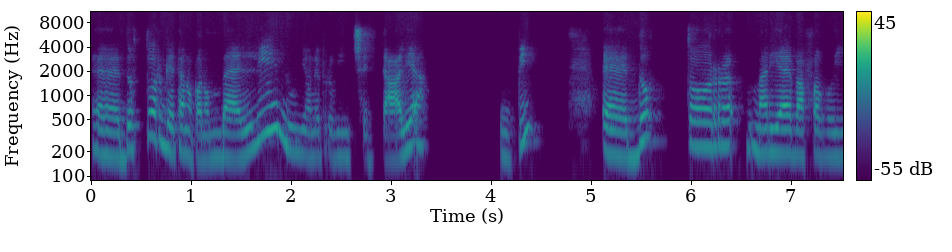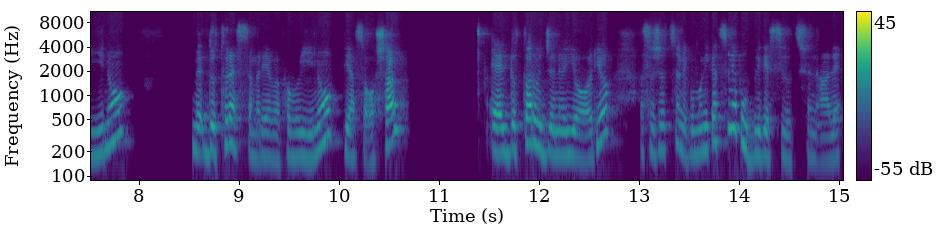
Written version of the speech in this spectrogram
eh, dottor Gaetano Panombelli, l'Unione Provincia Italia, UPI, eh, dottor Marieva Favoino, dottoressa Marieva Favoino, PIA Social, e il dottor Eugenio Iorio, Associazione Comunicazione Pubblica Istituzionale.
